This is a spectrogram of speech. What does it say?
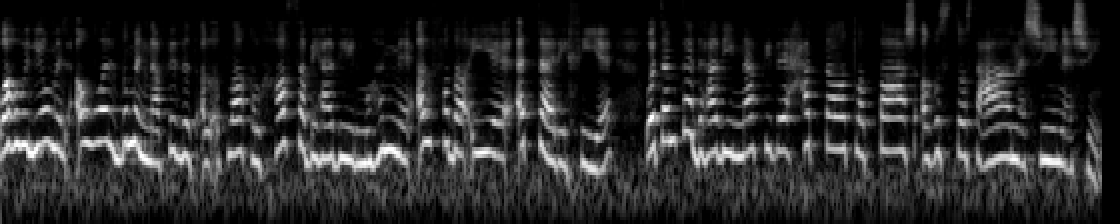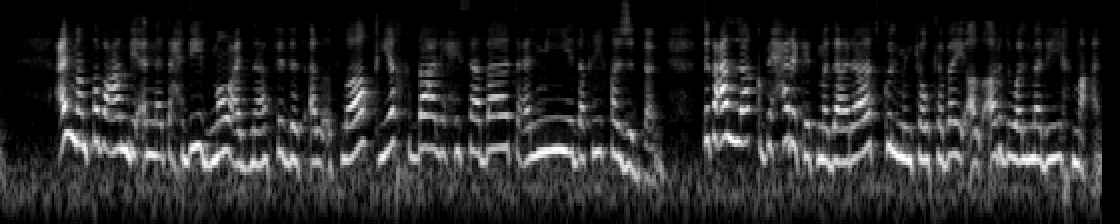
وهو اليوم الأول ضمن نافذة الإطلاق الخاصة بهذه المهمة الفضائية التاريخية وتمتد هذه النافذة حتى 13 أغسطس عام 2020 علما طبعا بأن تحديد موعد نافذة الإطلاق يخضع لحسابات علمية دقيقة جدا. تتعلق بحركة مدارات كل من كوكبي الأرض والمريخ معا.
